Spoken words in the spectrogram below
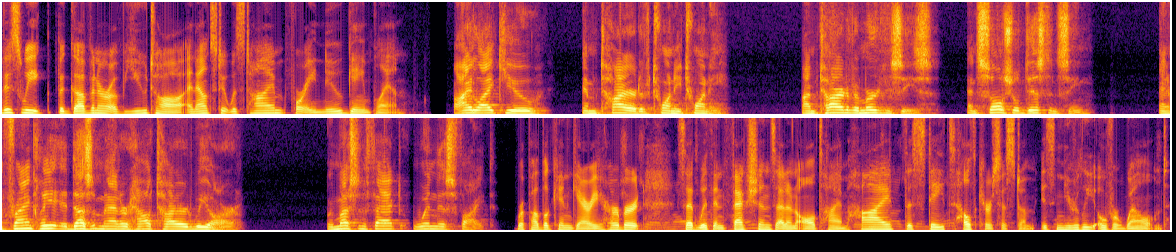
This week, the governor of Utah announced it was time for a new game plan. I, like you, am tired of 2020. I'm tired of emergencies and social distancing. And frankly, it doesn't matter how tired we are. We must, in fact, win this fight. Republican Gary Herbert said with infections at an all time high, the state's healthcare system is nearly overwhelmed.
